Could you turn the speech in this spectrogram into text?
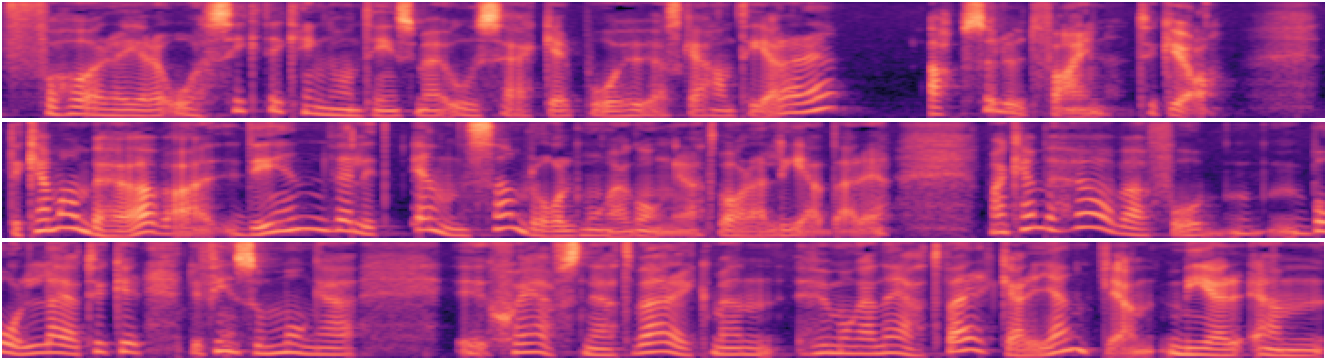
få höra era åsikter kring någonting som jag är osäker på hur jag ska hantera det? Absolut fine, tycker jag. Det kan man behöva. Det är en väldigt ensam roll många gånger att vara ledare. Man kan behöva få bolla. Jag tycker det finns så många eh, chefsnätverk, men hur många nätverkar egentligen? Mer än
